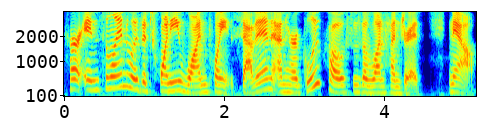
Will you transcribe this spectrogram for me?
her insulin was a 21.7 and her glucose was a 100. Now,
